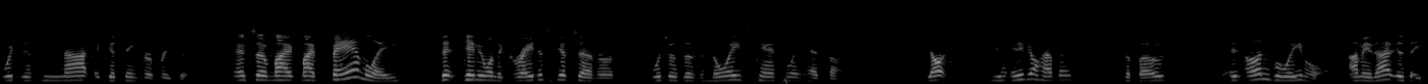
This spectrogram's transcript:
which is not a good thing for a preacher. And so, my my family that gave me one of the greatest gifts ever, which was those noise canceling headphones. Y'all, you, any of y'all have those? The Bose? It, unbelievable. I mean, that is a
